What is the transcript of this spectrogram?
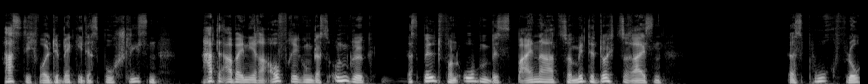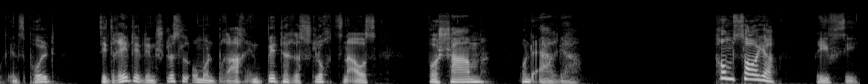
Hastig wollte Becky das Buch schließen, hatte aber in ihrer Aufregung das Unglück, das Bild von oben bis beinahe zur Mitte durchzureißen. Das Buch flog ins Pult, sie drehte den Schlüssel um und brach in bitteres Schluchzen aus, vor Scham und Ärger. »Tom Sawyer«, rief sie,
